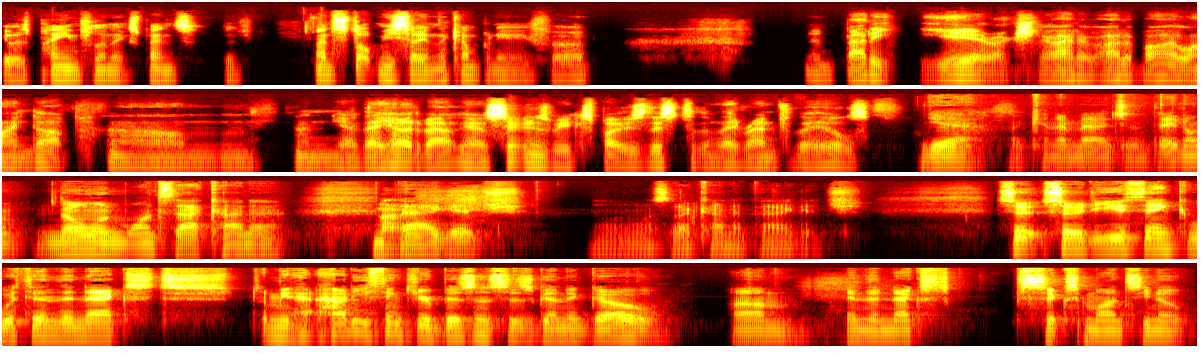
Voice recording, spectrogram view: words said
it was painful and expensive, and stopped me selling the company for about a year actually. I had a, I had a buyer lined up, um, and you know they heard about. You know, as soon as we exposed this to them, they ran for the hills. Yeah, I can imagine. They don't. No one wants that kind of no. baggage. No one wants that kind of baggage. So, so do you think within the next? I mean, how do you think your business is going to go um, in the next six months? You know,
